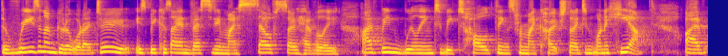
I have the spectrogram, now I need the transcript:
the reason I'm good at what I do is because I invested in myself so heavily. I've been willing to be told things from my coach that I didn't want to hear. I've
